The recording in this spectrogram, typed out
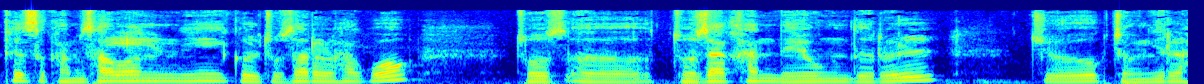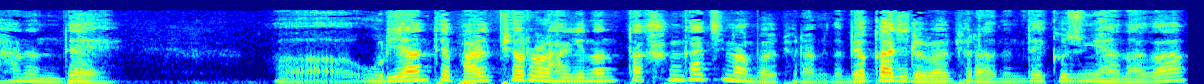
그래서 감사원이 그걸 조사를 하고 조, 어, 조작한 내용들을 쭉 정리를 하는데 어, 우리한테 발표를 하기는 딱 한 가지만 발표를 합니다. 몇 가지를 발표를 하는데 그 중에 하나가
